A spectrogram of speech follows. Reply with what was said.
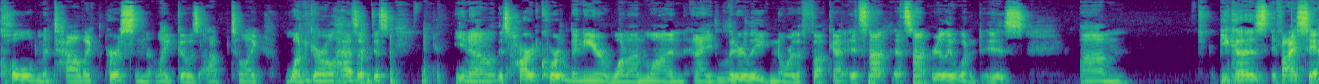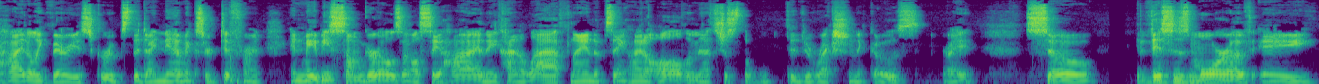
cold metallic person that like goes up to like one girl has like this you know this hardcore linear one-on-one and i literally ignore the fuck out. It's not that's not really what it is. Um because if i say hi to like various groups the dynamics are different and maybe some girls like i'll say hi and they kind of laugh and i end up saying hi to all of them that's just the, the direction it goes right so this is more of a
